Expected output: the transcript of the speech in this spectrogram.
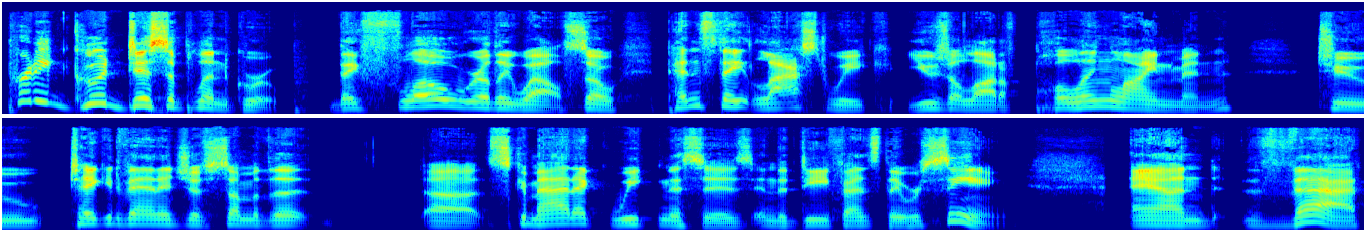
Pretty good disciplined group. They flow really well. So Penn State last week used a lot of pulling linemen to take advantage of some of the uh, schematic weaknesses in the defense they were seeing. And that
